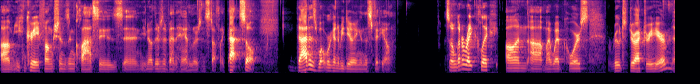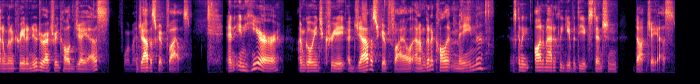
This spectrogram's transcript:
um, you can create functions and classes, and you know there's event handlers and stuff like that. So that is what we're going to be doing in this video. So I'm going to right click on uh, my web course root directory here, and I'm going to create a new directory called JS for my JavaScript files. And in here, I'm going to create a JavaScript file, and I'm going to call it main. It's going to automatically give it the extension .js.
